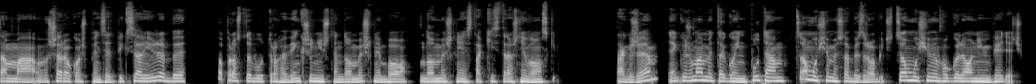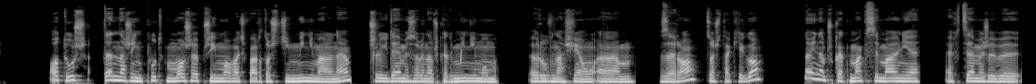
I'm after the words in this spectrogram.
tam ma szerokość 500 pikseli, żeby po prostu był trochę większy niż ten domyślny, bo domyślny jest taki strasznie wąski. Także, jak już mamy tego inputa, co musimy sobie zrobić? Co musimy w ogóle o nim wiedzieć? Otóż ten nasz input może przyjmować wartości minimalne, czyli dajemy sobie na przykład minimum równa się um, 0, coś takiego. No i na przykład maksymalnie chcemy, żeby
